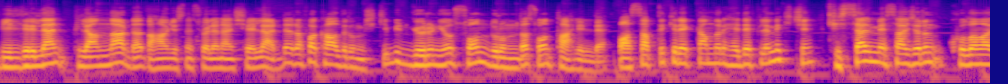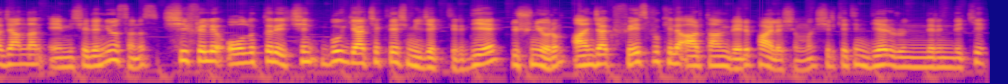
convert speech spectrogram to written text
bildirilen planlar da daha öncesinde söylenen şeyler de rafa kaldırılmış gibi görünüyor son durumda, son tahlilde. WhatsApp'taki reklamları hedeflemek için kişisel mesajların kullanılacağından endişeleniyorsanız şifreli oldukları için bu gerçekleşmeyecektir diye düşünüyorum. Ancak Facebook ile artan veri paylaşımı şirketin diğer ürünlerindeki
